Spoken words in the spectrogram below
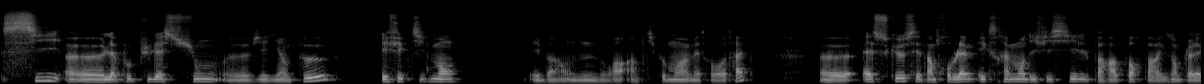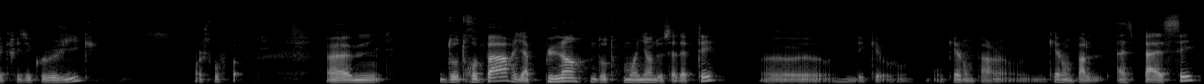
si euh, la population euh, vieillit un peu, effectivement, eh ben, on aura un petit peu moins à mettre en retraite. Euh, est-ce que c'est un problème extrêmement difficile par rapport, par exemple, à la crise écologique? Moi, je trouve pas. D'autre part, il y a plein d'autres moyens de s'adapter, auxquels on parle, auxquels on parle pas assez.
